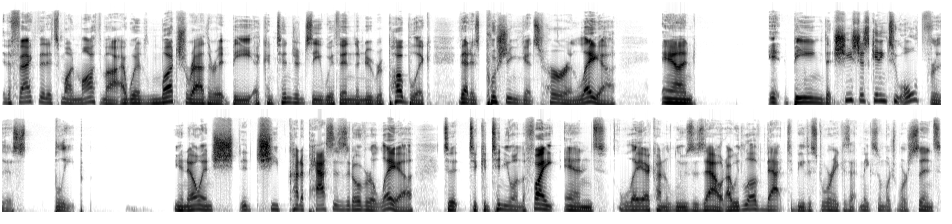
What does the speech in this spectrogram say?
the fact that it's Mon Mothma, I would much rather it be a contingency within the New Republic that is pushing against her and Leia, and it being that she's just getting too old for this bleep, you know, and she, she kind of passes it over to Leia to to continue on the fight, and Leia kind of loses out. I would love that to be the story because that makes so much more sense,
